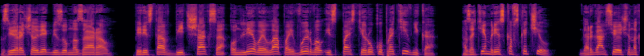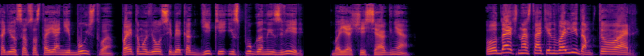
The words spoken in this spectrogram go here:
Зверочеловек безумно заорал. Перестав бить Шакса, он левой лапой вырвал из пасти руку противника, а затем резко вскочил. Дарган все еще находился в состоянии буйства, поэтому вел себя как дикий испуганный зверь, боящийся огня. «Удачно стать инвалидом, тварь!»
